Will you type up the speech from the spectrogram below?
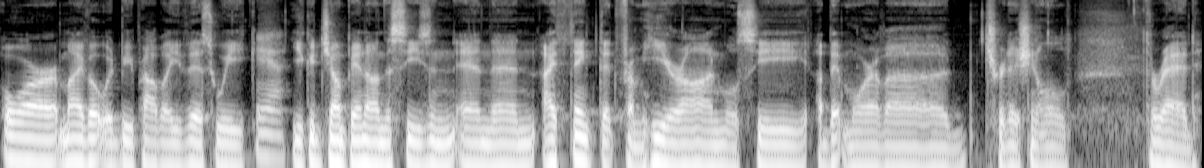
or my vote would be probably this week Yeah. you could jump in on the season and then i think that from here on we'll see a bit more of a traditional thread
